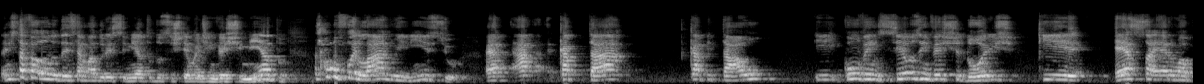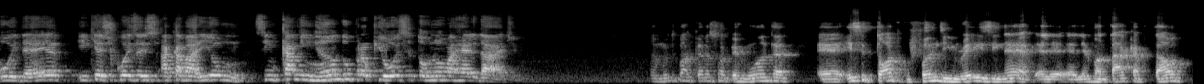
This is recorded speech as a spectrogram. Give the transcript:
A gente está falando desse amadurecimento do sistema de investimento, mas como foi lá no início é, captar capital e convencer os investidores que essa era uma boa ideia e que as coisas acabariam se encaminhando para o que hoje se tornou uma realidade? É muito bacana a sua pergunta. É, esse tópico, funding, raising, né, é, é levantar capital,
